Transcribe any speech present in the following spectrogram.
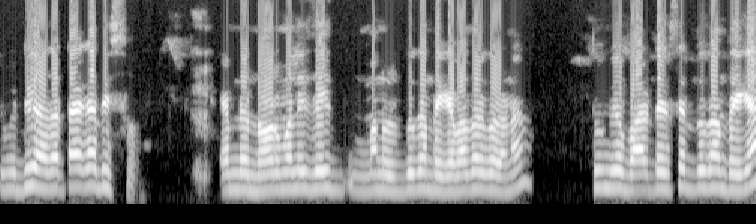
তুমি দুই হাজার টাকা দিচ্ছ এমনি নর্মালি যেই মানুষ দোকান থেকে বাজার করে না তুমিও ভার্টেক্সের দোকান থেকে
